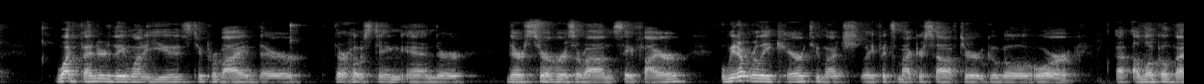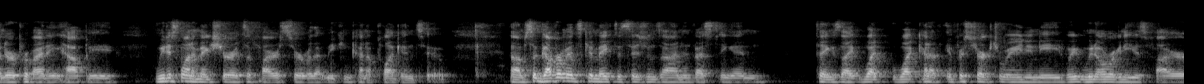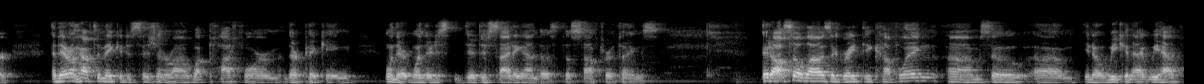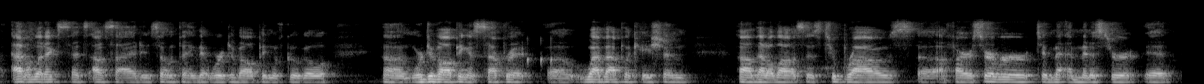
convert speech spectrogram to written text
what vendor do they want to use to provide their their hosting and their their servers around say FHIR. we don't really care too much if it's microsoft or google or a, a local vendor providing HAPI. we just want to make sure it's a FHIR server that we can kind of plug into um, so governments can make decisions on investing in things like what what kind of infrastructure we need we, we know we're going to use FHIR, and they don't have to make a decision around what platform they're picking when they're when they're just they're deciding on those those software things it also allows a great decoupling. Um, so um, you know we can we have analytics that's outside its own thing that we're developing with Google. Um, we're developing a separate uh, web application uh, that allows us to browse uh, a FHIR server to administer it.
